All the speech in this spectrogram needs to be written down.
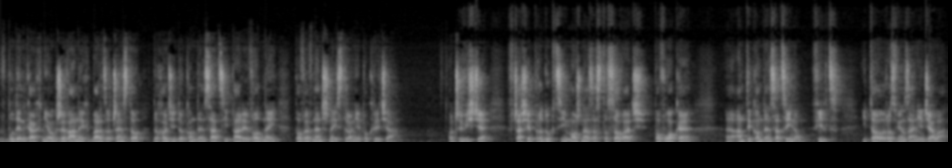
W budynkach nieogrzewanych bardzo często dochodzi do kondensacji pary wodnej po wewnętrznej stronie pokrycia. Oczywiście w czasie produkcji można zastosować powłokę e, antykondensacyjną, filc, i to rozwiązanie działa.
